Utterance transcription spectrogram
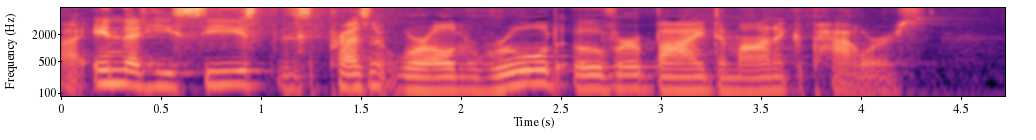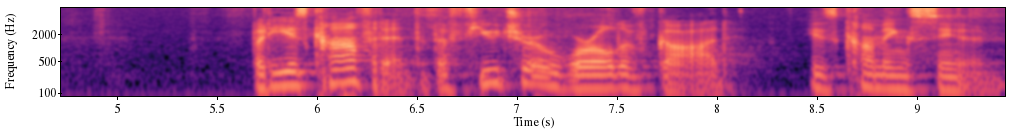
uh, in that he sees this present world ruled over by demonic powers but he is confident that the future world of God is coming soon,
